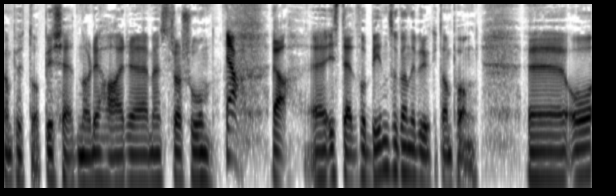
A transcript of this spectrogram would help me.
kan putte opp i skjeden når de har eh, menstruasjon. Ja. Ja, I stedet for bind så kan de bruke tampong. Og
